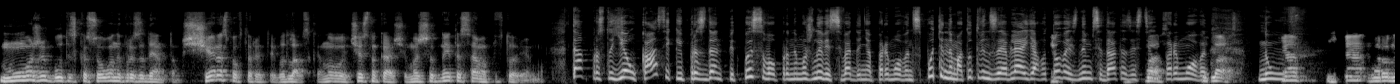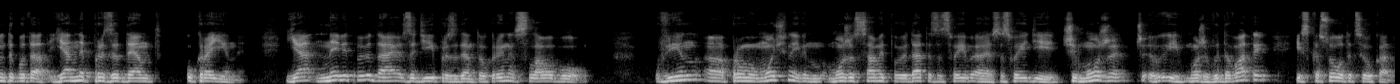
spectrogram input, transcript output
Може бути скасований президентом. Ще раз повторити, будь ласка. Ну чесно кажучи, ми ж одне й те саме повторюємо. Так, просто є указ, який президент підписував про неможливість ведення перемовин з Путіним. А тут він заявляє, я готовий з ним сідати за стіл Будь перемовин. Будь ласка, Ну я, я народний депутат, я не президент України. Я не відповідаю за дії президента України. Слава Богу. Він е, правомочний, він може сам відповідати за свої е, за свої дії. Чи може чи, і може видавати і скасовувати ці укази?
